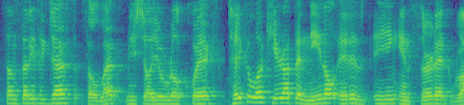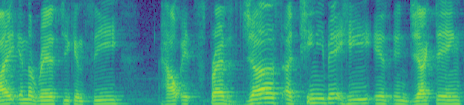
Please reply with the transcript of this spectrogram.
some studies suggest. So let me show you real quick. Take a look here at the needle. It is being inserted right in the wrist. You can see how it spreads just a teeny bit. He is injecting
